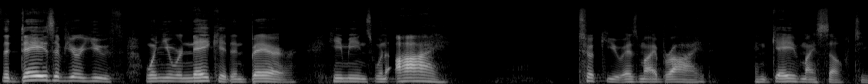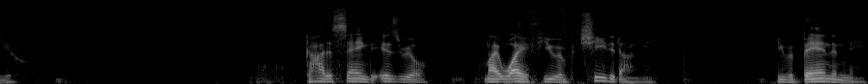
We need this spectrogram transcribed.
the days of your youth when you were naked and bare. He means when I took you as my bride and gave myself to you. God is saying to Israel, My wife, you have cheated on me. You've abandoned me.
